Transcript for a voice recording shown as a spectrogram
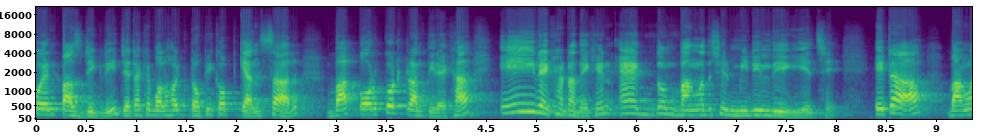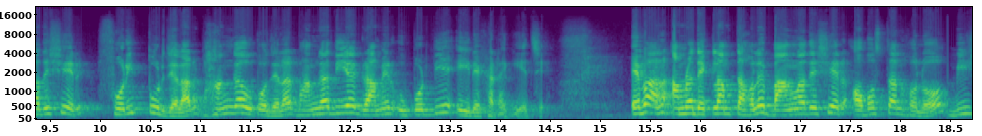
পয়েন্ট পাঁচ ডিগ্রি, যেটাকে বলা হয় টপিক অফ ক্যান্সার বা কর্কট ক্রান্তি রেখা। এই রেখাটা দেখেন একদম বাংলাদেশের মিডিল দিয়ে গিয়েছে। এটা বাংলাদেশের ফরিদপুর জেলার, ভাঙ্গা উপজেলার, ভাঙ্গাদিয়া গ্রামের উপর দিয়ে এই রেখাটা গিয়েছে। এবার আমরা দেখলাম তাহলে বাংলাদেশের অবস্থান হলো বিশ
